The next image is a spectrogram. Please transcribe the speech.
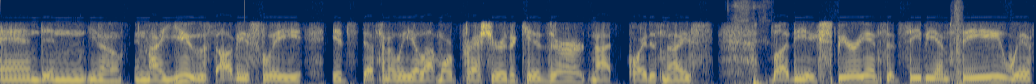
And in, you know, in my youth, obviously it's definitely a lot more pressure. The kids are not quite as nice. but the experience at CBMC with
